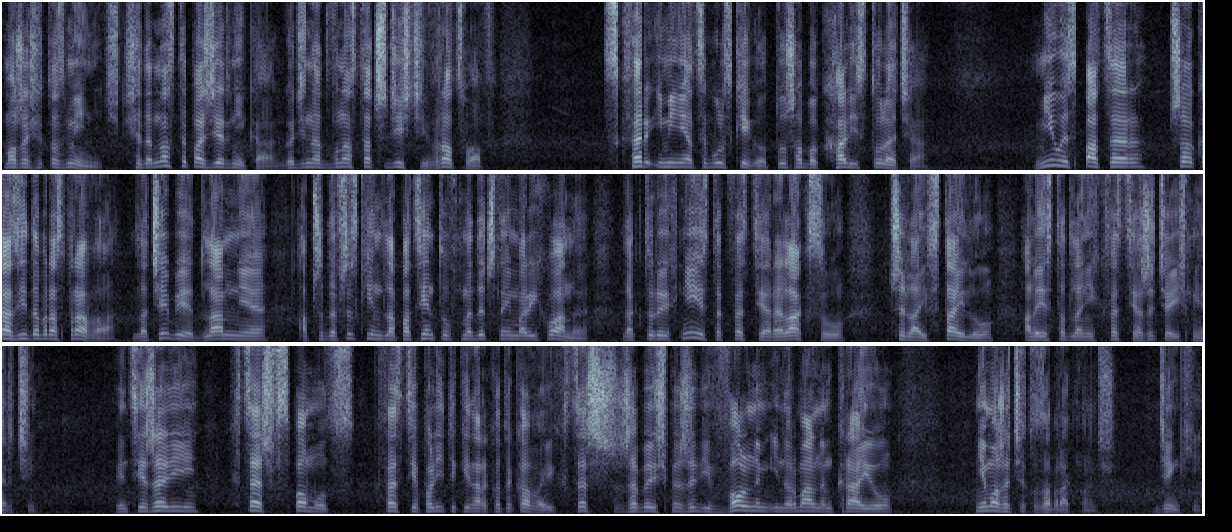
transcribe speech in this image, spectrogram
może się to zmienić. 17 października, godzina 12.30, Wrocław, skwer imienia Cybulskiego, tuż obok hali stulecia. Miły spacer, przy okazji dobra sprawa. Dla Ciebie, dla mnie, a przede wszystkim dla pacjentów medycznej marihuany, dla których nie jest to kwestia relaksu czy lifestyle'u, ale jest to dla nich kwestia życia i śmierci. Więc jeżeli chcesz wspomóc kwestię polityki narkotykowej, chcesz, żebyśmy żyli w wolnym i normalnym kraju, nie może Cię to zabraknąć. Dzięki.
